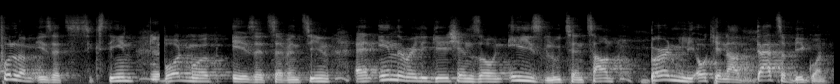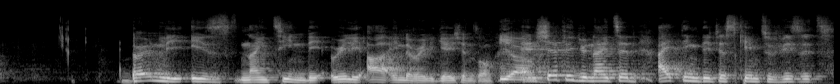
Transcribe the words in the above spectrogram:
Fulham is at 16, Bournemouth is at 17, and in the relegation zone is Luton Town, Burnley. Okay, now that's a big one. Burnley is 19. They really are in the relegation zone. Yeah. And Sheffield United, I think they just came to visit.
